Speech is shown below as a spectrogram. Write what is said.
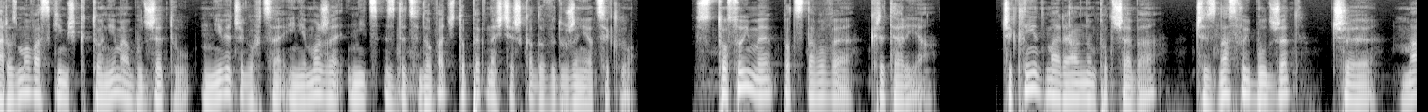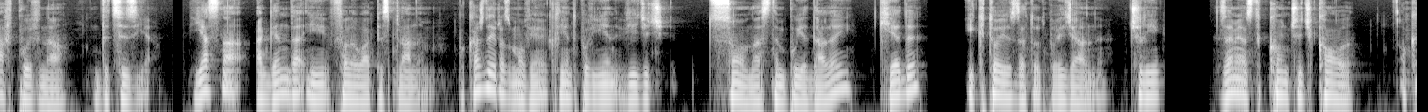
A rozmowa z kimś, kto nie ma budżetu, nie wie czego chce i nie może nic zdecydować, to pewna ścieżka do wydłużenia cyklu. Stosujmy podstawowe kryteria. Czy klient ma realną potrzebę, czy zna swój budżet, czy ma wpływ na decyzję. Jasna agenda i follow-upy z planem. Po każdej rozmowie klient powinien wiedzieć, co następuje dalej, kiedy i kto jest za to odpowiedzialny. Czyli zamiast kończyć call, OK,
